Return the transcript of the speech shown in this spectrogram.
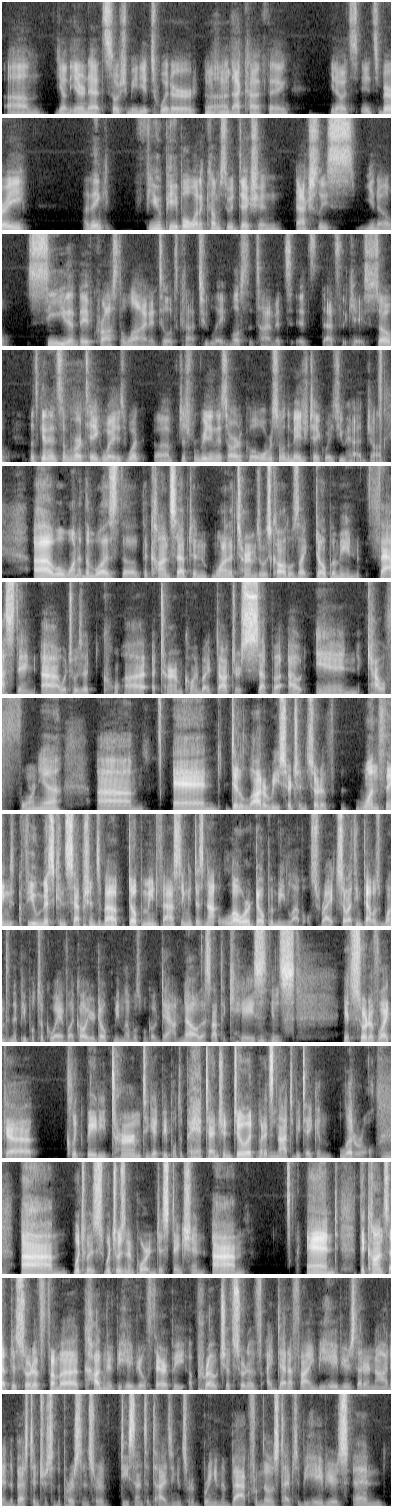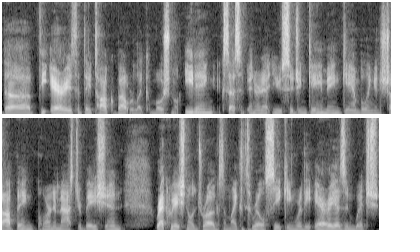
um, you know the internet, social media, Twitter, uh, Mhm. that kind of thing. You know, it's it's very. I think few people, when it comes to addiction, actually you know see that they've crossed the line until it's kind of too late. Most of the time, it's it's that's the case. So let's get into some of our takeaways. What uh, just from reading this article, what were some of the major takeaways you had, John? Uh, well, one of them was the the concept, and one of the terms was called was like dopamine fasting, uh, which was a uh, a term coined by Dr. Sepah out in California, um, and did a lot of research and sort of one thing, a few misconceptions about dopamine fasting. It does not lower dopamine levels, right? So I think that was one thing that people took away of like, oh, your dopamine levels will go down. No, that's not the case. Mhm. It's it's sort of like a clickbaity term to get people to pay attention to it, but it's Mhm. not to be taken literal um, which was which was an important distinction. Um, and the concept is sort of from a cognitive behavioral therapy approach of sort of identifying behaviors that are not in the best interest of the person and sort of desensitizing and sort of bringing them back from those types of behaviors. And the the areas that they talk about were like emotional eating, excessive internet usage and gaming, gambling and shopping, porn and masturbation, recreational drugs, and like thrill seeking were the areas in which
